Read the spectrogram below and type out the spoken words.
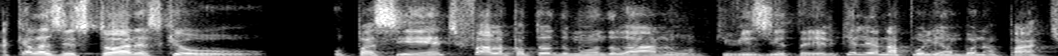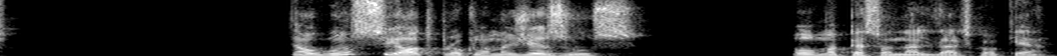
Aquelas histórias que o, o paciente fala para todo mundo lá no que visita ele que ele é Napoleão Bonaparte. Alguns se autoproclamam Jesus ou uma personalidade qualquer.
